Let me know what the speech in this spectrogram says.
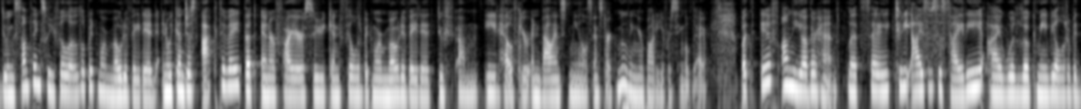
doing something so you feel a little bit more motivated, and we can just activate that inner fire so you can feel a little bit more motivated to um, eat healthier and balanced meals and start moving your body every single day. But if, on the other hand, let's say to the eyes of society, I would look maybe a little bit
